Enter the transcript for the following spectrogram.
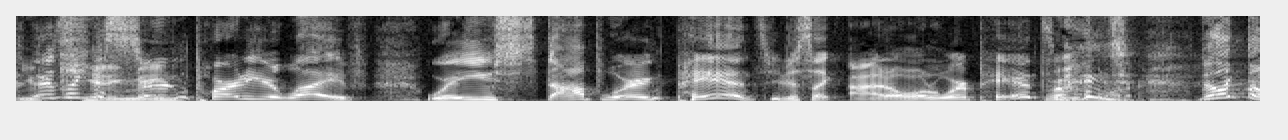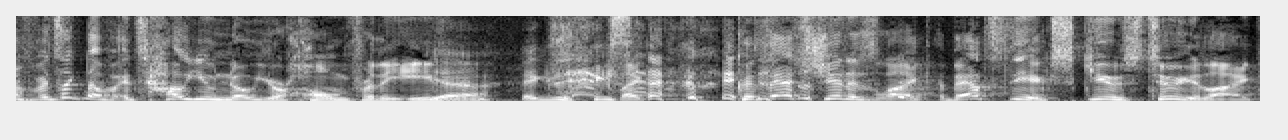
You There's like a certain me? part of your life where you stop wearing pants. You're just like, I don't want to wear pants anymore. Right? They're like the. It's like the. It's how you know you're home for the evening. Yeah, exactly. Like, because that shit is like that's the excuse too. You're like,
